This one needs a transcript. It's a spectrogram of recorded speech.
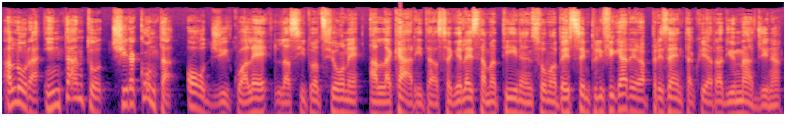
Allora, intanto ci racconta oggi qual è la situazione alla Caritas che lei stamattina, insomma, per semplificare rappresenta qui a Radio Immagina?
